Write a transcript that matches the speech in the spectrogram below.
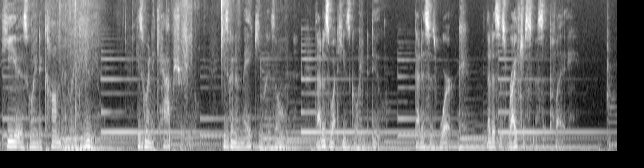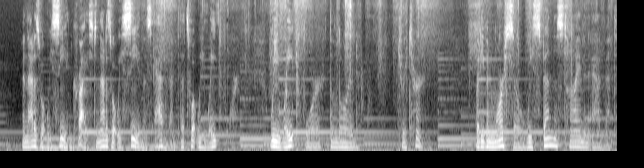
he is going to come and redeem you. He's going to capture you. He's going to make you his own. That is what he's going to do. That is his work. That is his righteousness at play. And that is what we see in Christ. And that is what we see in this Advent. That's what we wait for. We wait for the Lord to return. But even more so, we spend this time in Advent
